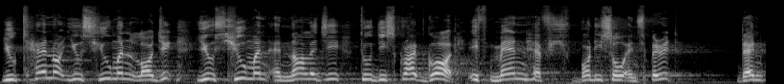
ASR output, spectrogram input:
You cannot use human logic, use human analogy to describe God. If men have body, soul, and spirit, then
